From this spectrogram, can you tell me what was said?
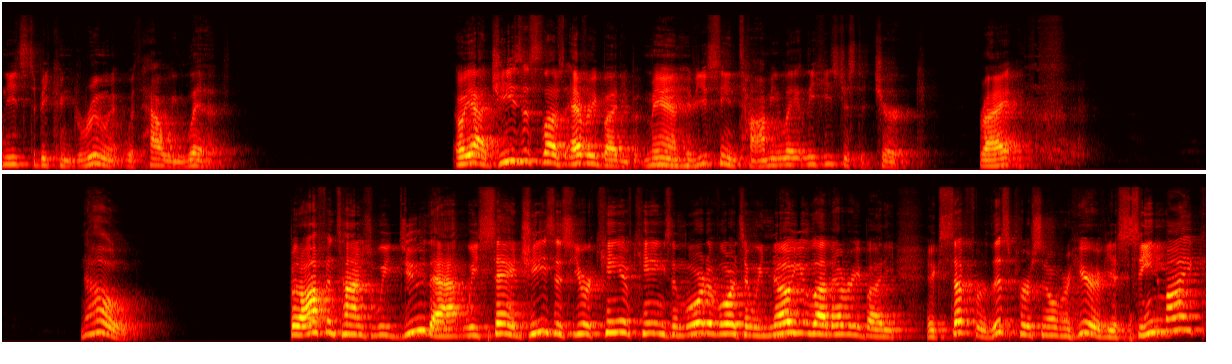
needs to be congruent with how we live. Oh, yeah, Jesus loves everybody, but man, have you seen Tommy lately? He's just a jerk, right? No. But oftentimes we do that. We say, Jesus, you're King of Kings and Lord of Lords, and we know you love everybody except for this person over here. Have you seen Mike?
